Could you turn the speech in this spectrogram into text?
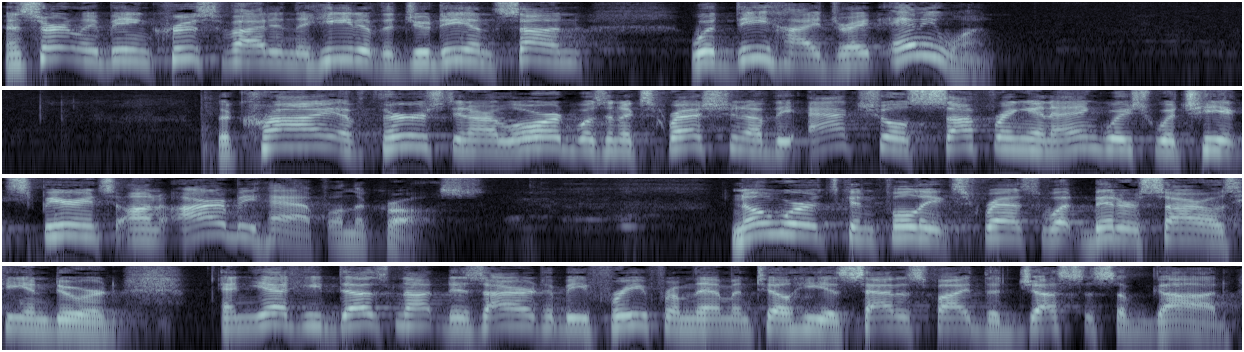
And certainly being crucified in the heat of the Judean sun would dehydrate anyone. The cry of thirst in our Lord was an expression of the actual suffering and anguish which he experienced on our behalf on the cross. No words can fully express what bitter sorrows he endured, and yet he does not desire to be free from them until he has satisfied the justice of God.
